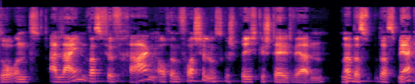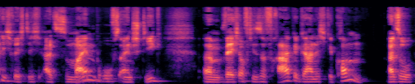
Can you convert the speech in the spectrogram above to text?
So, und allein was für Fragen auch im Vorstellungsgespräch gestellt werden, ne, das, das merke ich richtig, als zu meinem Berufseinstieg ähm, wäre ich auf diese Frage gar nicht gekommen. Also,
